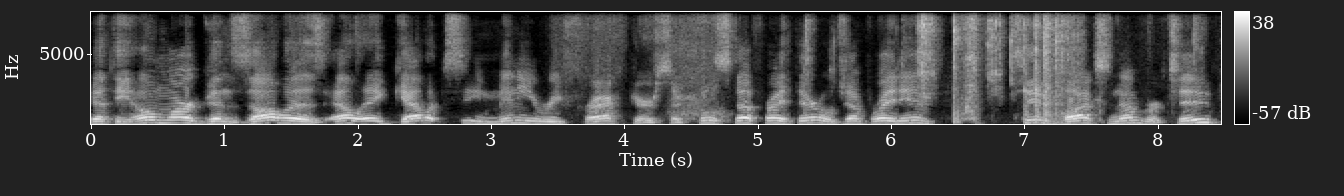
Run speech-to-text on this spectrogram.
Got the Omar Gonzalez LA Galaxy Mini Refractor. So cool stuff right there. We'll jump right in to box number two.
